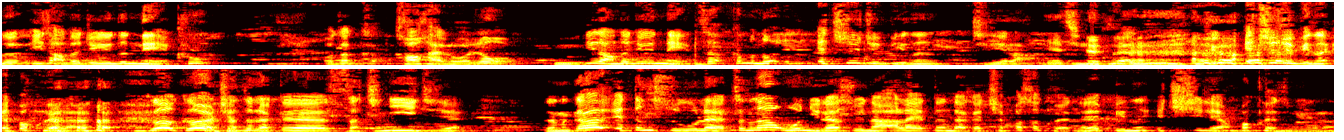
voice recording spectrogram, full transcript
头伊上头就有得内裤，或者烤烤海螺肉，伊上头就有内汁，根本侬一一穿就变成几钿啦？一千块，就一穿就变成一百块了。搿搿而且是辣盖十几年以前。搿能介一顿算下来，正常我原来算呢，阿拉一顿大概七八十块，那变成一千两百块左右了。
